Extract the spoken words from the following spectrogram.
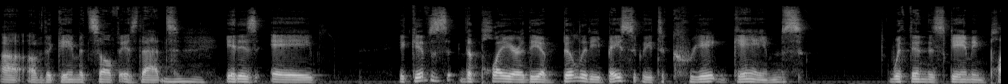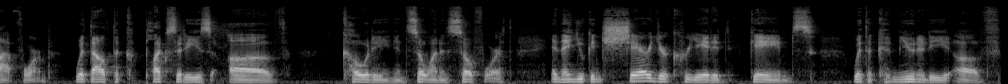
uh, of the game itself, is that mm. it is a it gives the player the ability basically to create games within this gaming platform without the complexities of coding and so on and so forth. And then you can share your created games with a community of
